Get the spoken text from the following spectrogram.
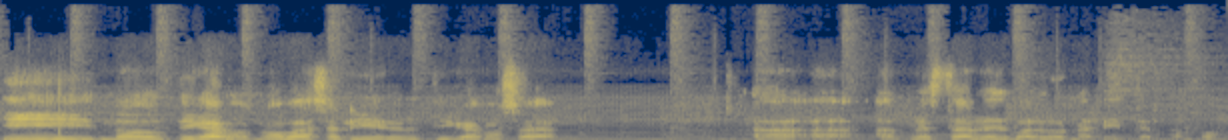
y no, digamos, no va a salir, digamos, a, a, a prestarle el balón al Inter tampoco.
